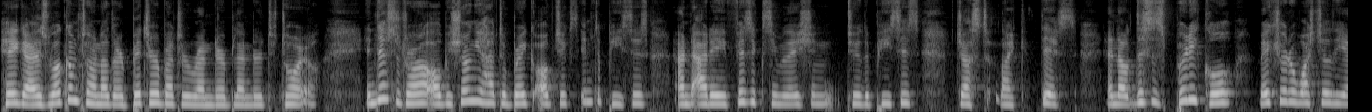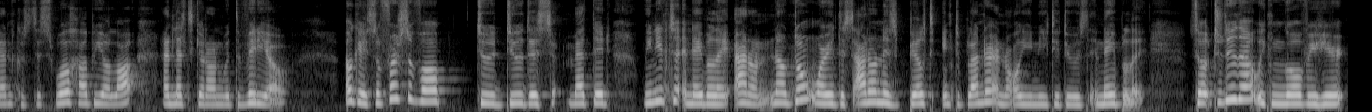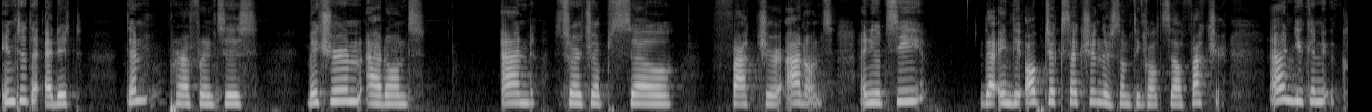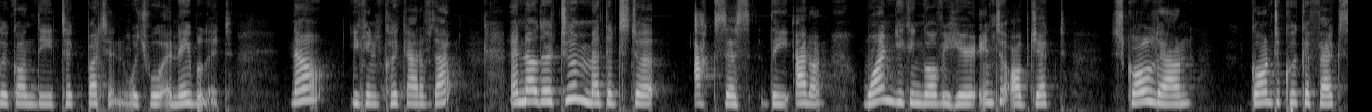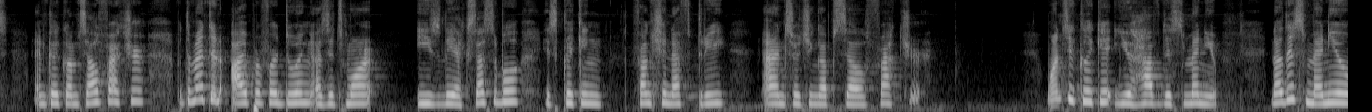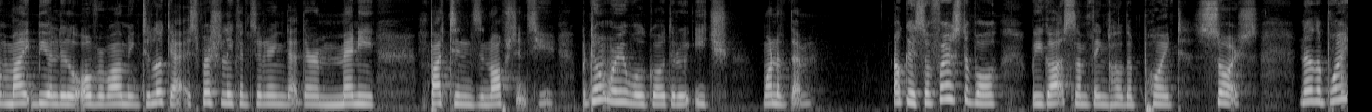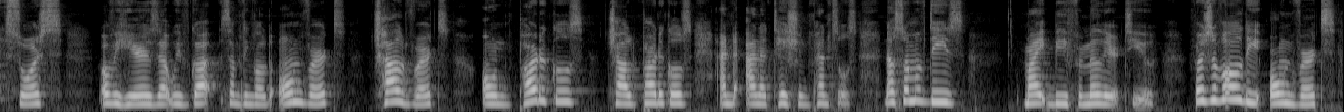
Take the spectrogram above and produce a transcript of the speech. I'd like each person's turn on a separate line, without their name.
Hey guys, welcome to another Bitter Butter Render Blender tutorial. In this tutorial, I'll be showing you how to break objects into pieces and add a physics simulation to the pieces just like this. And now this is pretty cool. Make sure to watch till the end because this will help you a lot and let's get on with the video. Okay, so first of all, to do this method, we need to enable a add-on. Now don't worry, this add-on is built into Blender and all you need to do is enable it. So to do that, we can go over here into the edit, then preferences, Make sure in add-ons and search up cell fracture add-ons. And you'd see that in the object section, there's something called cell fracture. And you can click on the tick button, which will enable it. Now you can click out of that. And now there are two methods to access the add-on. One, you can go over here into object, scroll down, go into quick effects, and click on cell fracture. But the method I prefer doing as it's more easily accessible is clicking function F3 and searching up cell fracture. Once you click it, you have this menu. Now this menu might be a little overwhelming to look at, especially considering that there are many buttons and options here. But don't worry, we'll go through each one of them. Okay, so first of all, we got something called a point source. Now the point source over here is that we've got something called own verts, child verts, own particles, child particles, and annotation pencils. Now, some of these might be familiar to you. First of all, the own verts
